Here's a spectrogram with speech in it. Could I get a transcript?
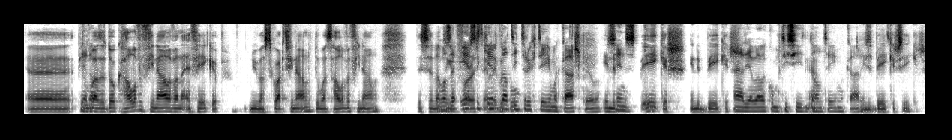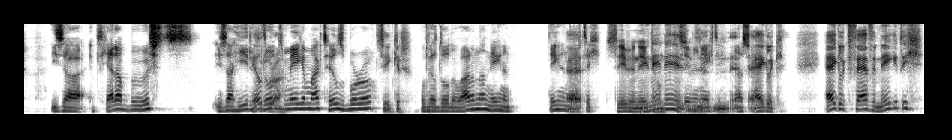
Eh, toen dat- was het ook halve finale van de FA Cup. Nu was het kwartfinale, toen was het halve finale. Tussen Dat was de eerste keer dat die terug tegen elkaar spelen. In de Sinds, beker, in de beker. ja, die hebben wel een competitie dan tegen elkaar. in de beker zeker. Is dat, heb jij dat bewust? Is dat hier Hillsborough. groot meegemaakt, Hillsborough? Zeker. Hoeveel doden waren dat? 39? 39. 97. Nee, nee, nee. 97, N- ja, sorry. eigenlijk, eigenlijk 95.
